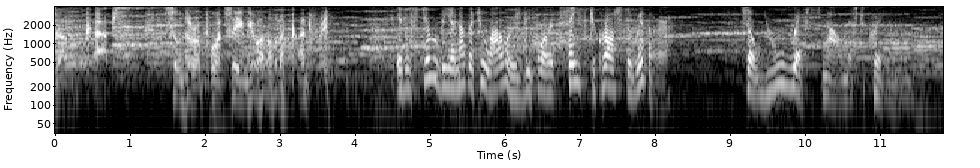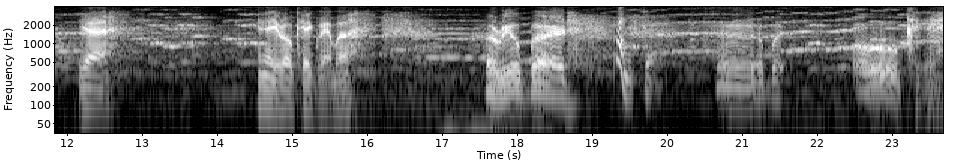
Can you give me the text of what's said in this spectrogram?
Dumb cops. Soon they'll report seeing me all over the country. It'll still be another two hours before it's safe to cross the river. So you rest now, Mr. Crane. Yeah. Yeah, you're okay, Grandma. A real bird. Thank you. Uh, but okay.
